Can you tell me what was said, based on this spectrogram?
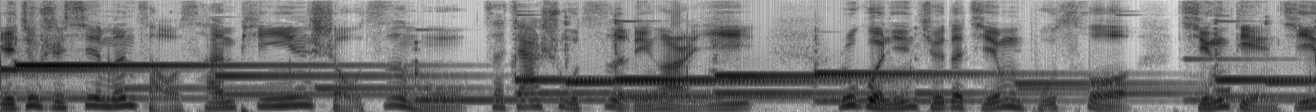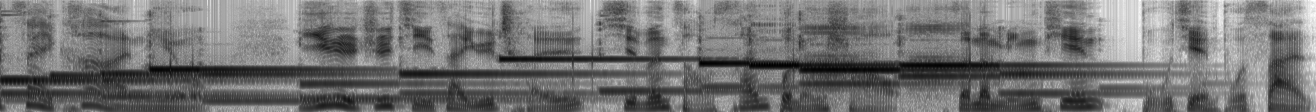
也就是新闻早餐拼音首字母再加数字零二一。如果您觉得节目不错，请点击再看按钮。一日之计在于晨，新闻早餐不能少。咱们明天不见不散。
